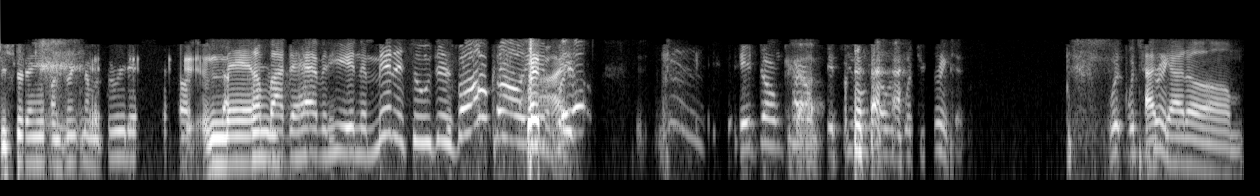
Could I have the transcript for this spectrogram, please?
You sure they ain't on drink number three there? Uh, Man, I'm about to have it here in a minute. Soon this phone call Wait. It don't count if you don't tell us what you're drinking. What, what you I drinking? got um,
